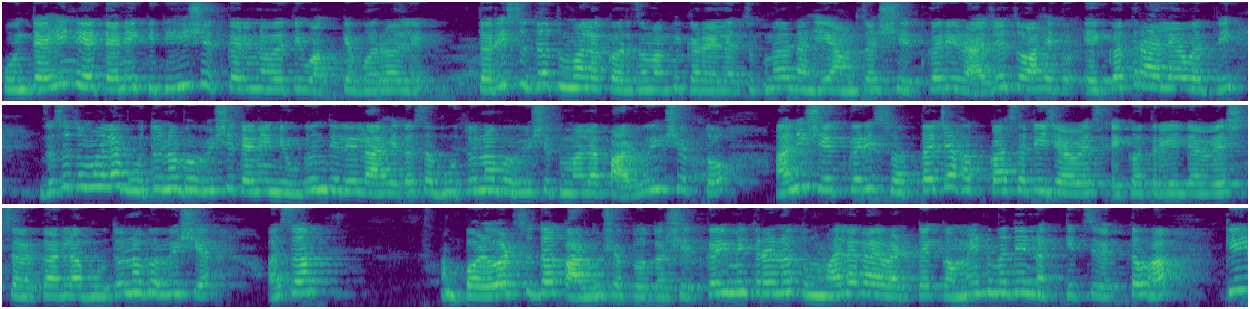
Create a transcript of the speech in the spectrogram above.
कोणत्याही नेत्याने कितीही शेतकऱ्यांवरती वाक्य बरळले तरी सुद्धा तुम्हाला कर्जमाफी करायला चुकणार नाही. आमचा शेतकरी राजा जो आहे तो एकत्र आल्यावरती जसं तुम्हाला भूतून भविष्य त्याने निवडून दिलेलं आहे तसं भूतून भविष्य तुम्हाला पाडूही शकतो. आणि शेतकरी स्वतःच्या हक्कासाठी ज्यावेळेस एकत्र येईल त्यावेळेस सरकारला भूतून भविष्य असं पळवट सुद्धा काढू शकतो. तर शेतकरी मित्रांनो तुम्हाला काय वाटतंय? कमेंटमध्ये नक्कीच व्यक्त व्हा. की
